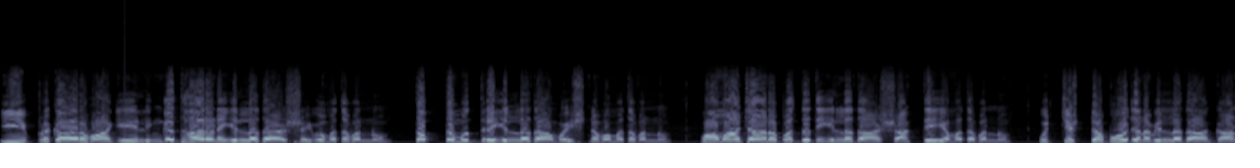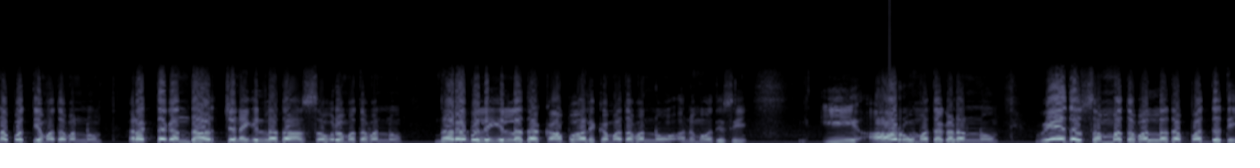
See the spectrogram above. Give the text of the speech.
ಈ ಪ್ರಕಾರವಾಗಿ ಲಿಂಗಧಾರಣೆಯಿಲ್ಲದ ಶೈವ ಮತವನ್ನು ತಪ್ತ ಮುದ್ರೆಯಿಲ್ಲದ ವೈಷ್ಣವ ಮತವನ್ನು, ವಾಮಾಚಾರ ಪದ್ಧತಿ ಇಲ್ಲದ ಶಾಕ್ತೇಯ ಮತವನ್ನು, ಉಚ್ಚಿಷ್ಟ ಭೋಜನವಿಲ್ಲದ ಗಾಣಪತ್ಯ ಮತವನ್ನು ರಕ್ತಗಂಧಾರ್ಚನೆಯಿಲ್ಲದ ಸೌರ ಮತವನ್ನು, ನರಬಲಿ ಇಲ್ಲದ ಕಾಪಾಲಿಕ ಮತವನ್ನು ಅನುಮೋದಿಸಿ, ಈ ಆರು ಮತಗಳನ್ನು ವೇದ ಸಮ್ಮತವಲ್ಲದ ಪದ್ಧತಿ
